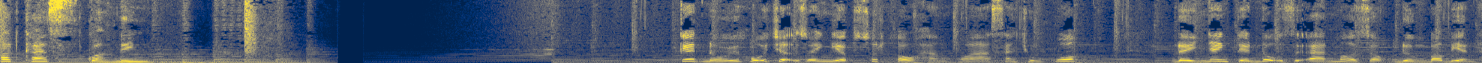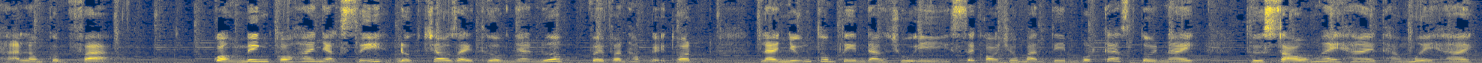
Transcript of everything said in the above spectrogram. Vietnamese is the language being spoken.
Podcast Quảng Ninh. Kết nối hỗ trợ doanh nghiệp xuất khẩu hàng hóa sang Trung Quốc. Đẩy nhanh tiến độ dự án mở rộng đường bao biển Hạ Long Cẩm Phả. Quảng Ninh có hai nhạc sĩ được trao giải thưởng nhà nước về văn học nghệ thuật là những thông tin đáng chú ý sẽ có trong bản tin podcast tối nay, thứ sáu ngày 2 tháng 12.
